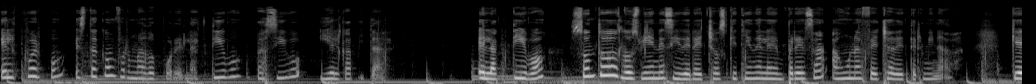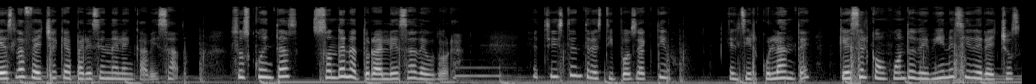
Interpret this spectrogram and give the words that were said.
El cuerpo está conformado por el activo, pasivo y el capital. El activo son todos los bienes y derechos que tiene la empresa a una fecha determinada, que es la fecha que aparece en el encabezado. Sus cuentas son de naturaleza deudora. Existen tres tipos de activo. El circulante, que es el conjunto de bienes y derechos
